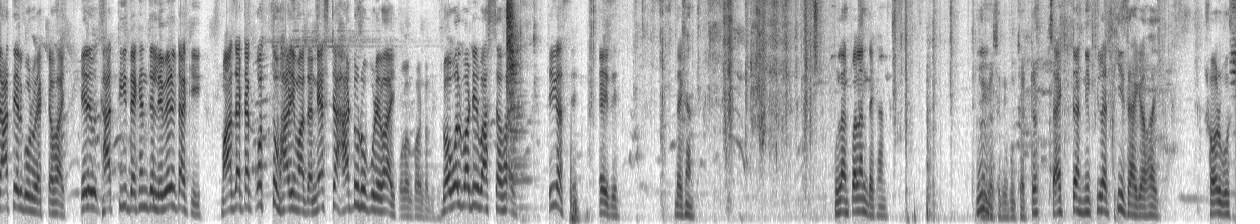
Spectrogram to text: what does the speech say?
জাতের গরু একটা ভাই। এর ঘাট থেকে দেখেন যে লেভেলটা কি। মাজাটা কত ভারী মাজা নেসটা হাঁটুর উপরে ভাই। ডবল বডির বাচ্চা ভাই ঠিক আছে? এই যে দেখেন। উলান পালান দেখান। চারটা। নিপিলার কি জায়গা ভাই সর্বোচ্চ।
